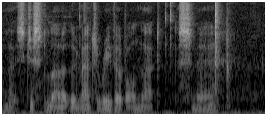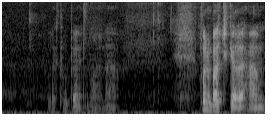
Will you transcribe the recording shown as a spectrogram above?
And let's just lower the amount of reverb on that snare a little bit, like that. Put them both together and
